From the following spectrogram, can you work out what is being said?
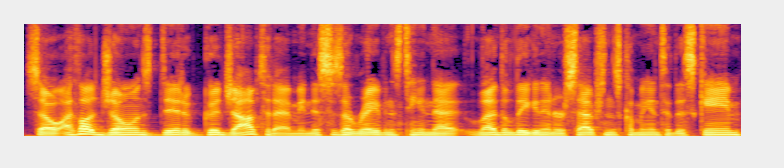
So I thought Jones did a good job today. I mean, this is a Ravens team that led the league in interceptions coming into this game.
